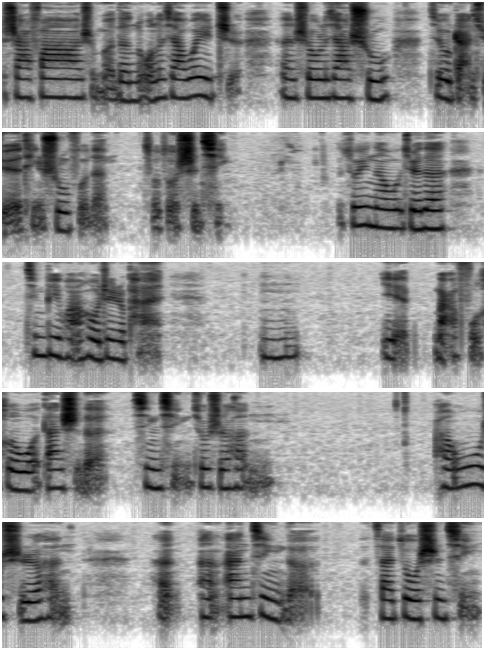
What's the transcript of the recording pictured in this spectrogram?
沙发啊什么的挪了下位置，嗯，收了下书，就感觉挺舒服的。做做事情，所以呢，我觉得金币皇后这个牌，嗯，也蛮符合我当时的心情，就是很很务实、很很很安静的在做事情，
